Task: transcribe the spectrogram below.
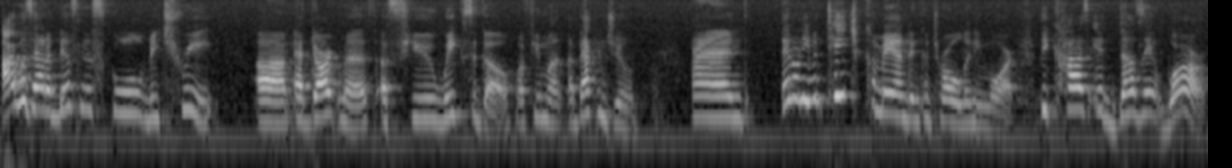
I was at a business school retreat um, at Dartmouth a few weeks ago, a few months, uh, back in June, and they don't even teach command and control anymore because it doesn't work.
